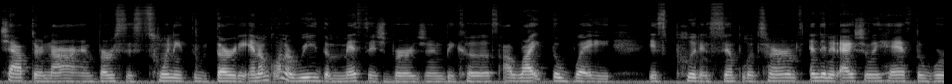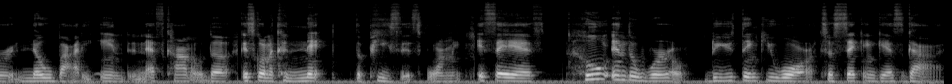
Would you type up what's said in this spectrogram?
chapter 9, verses 20 through 30. And I'm going to read the message version because I like the way it's put in simpler terms. And then it actually has the word nobody in it. And that's kind of the, it's going to connect the pieces for me. It says, Who in the world do you think you are to second guess God?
